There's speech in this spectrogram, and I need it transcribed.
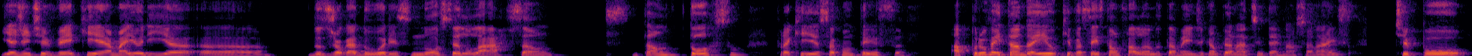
e a gente vê que a maioria uh, dos jogadores no celular são. Então, torço para que isso aconteça. Aproveitando aí o que vocês estão falando também de campeonatos internacionais, tipo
